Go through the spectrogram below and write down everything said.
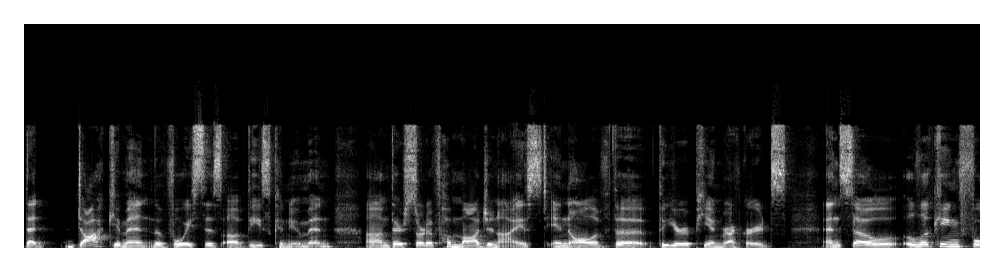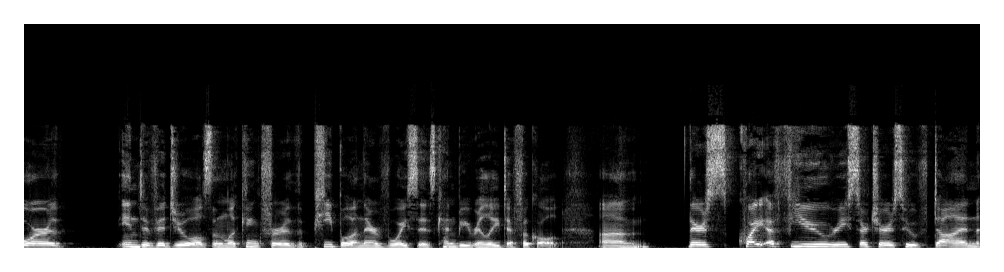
that document the voices of these canoemen. Um, they're sort of homogenized in all of the, the European records. And so looking for individuals and looking for the people and their voices can be really difficult. Um, there's quite a few researchers who've done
